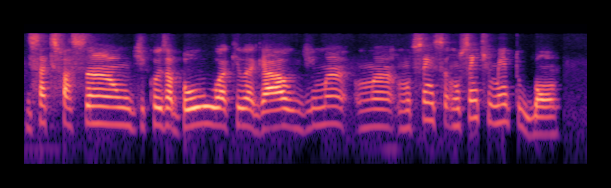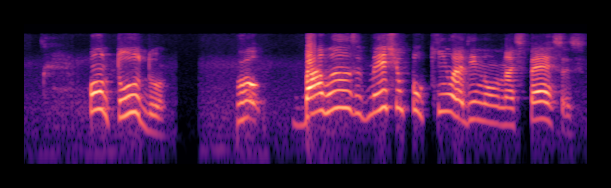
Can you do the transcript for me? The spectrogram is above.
de satisfação, de coisa boa, que legal, de uma, uma um, sens um sentimento bom. Contudo, balança, mexe um pouquinho ali no, nas peças,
